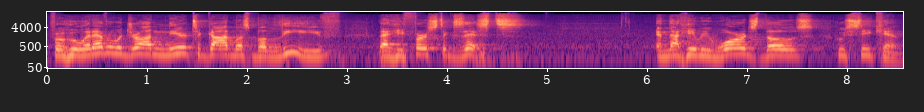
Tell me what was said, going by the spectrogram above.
For whoever would draw near to God must believe that he first exists and that he rewards those who seek him.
